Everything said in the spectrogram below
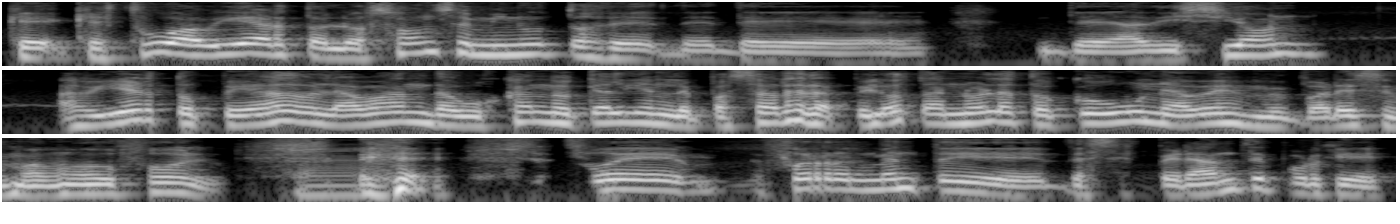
que, estuvo abierto los 11 minutos de, de, adición, abierto, pegado a la banda, buscando que alguien le pasara la pelota. No la tocó una vez, me parece, Mamadou Fall. Ah. fue, fue realmente desesperante porque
